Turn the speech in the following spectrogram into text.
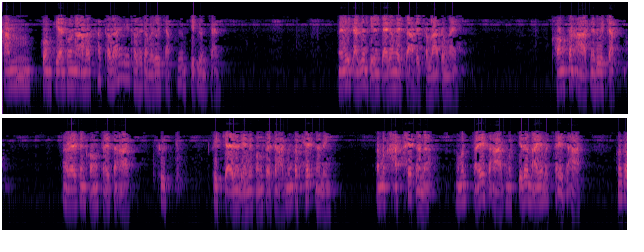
ทำความเพียรภาวนามาสักเท่าไรเท่าไรก็ไม่รู้จักเรื่องจิตเรื่องใจไม่รู้จักเรื่องจิตเรื่องใจก็ไม่ทราบไปชำระตรงไหนของสะอาดไม่รู้จัก อะไรเป็นของใสสะอาด คือคือใจนั่นเองเป็นของใสสะอาดมันก็เพชรนั่นเองแล้วมันขัดเพชรนั่นแหะมันใสสะอาดมันเจริญไหนมันใสสะอาดมันก็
